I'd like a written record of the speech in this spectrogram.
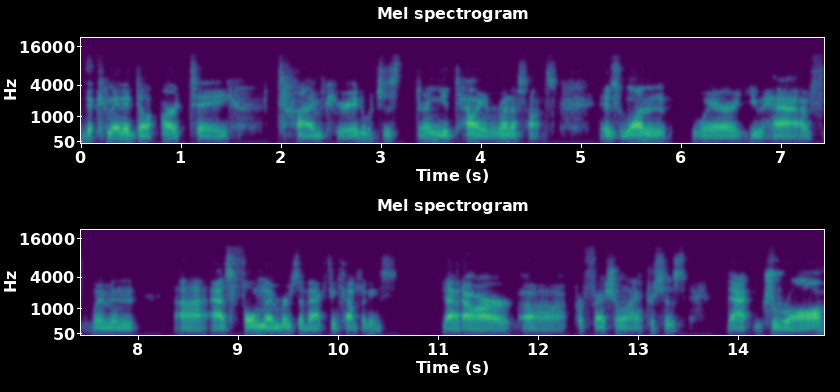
The Commedia dell'arte time period, which is during the Italian Renaissance, is one where you have women uh, as full members of acting companies that are uh, professional actresses that draw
